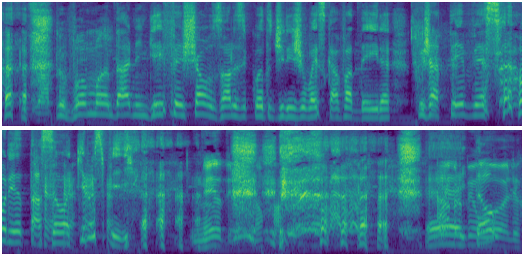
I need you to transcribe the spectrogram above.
não vou mandar ninguém fechar os olhos enquanto dirige uma escavadeira, porque já teve essa orientação aqui no SPI. Meu Deus, não faça é, Abra então, meu olho.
